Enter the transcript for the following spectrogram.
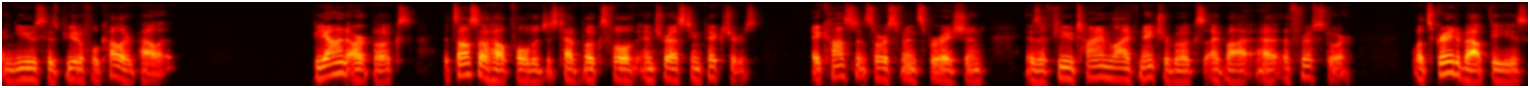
and use his beautiful color palette. Beyond art books, it's also helpful to just have books full of interesting pictures. A constant source of inspiration is a few Time Life nature books I bought at a thrift store. What's great about these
